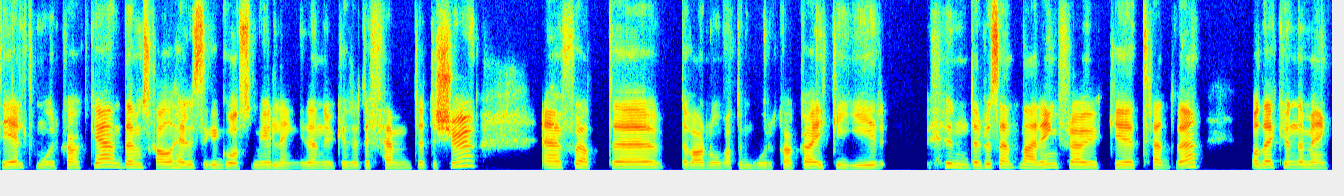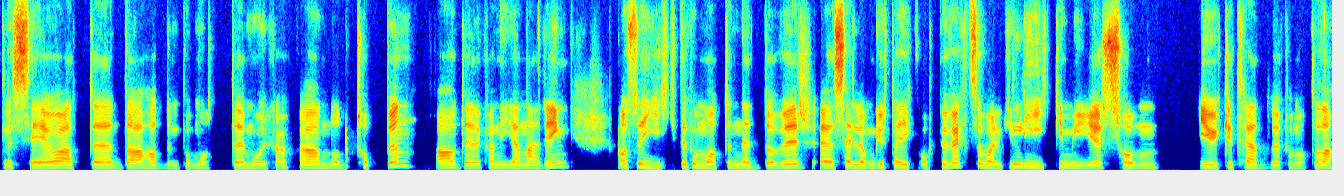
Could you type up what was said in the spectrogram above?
delt morkake, de skal helst ikke gå så mye lenger enn uke 35-37. eh, for at eh, det var noe med at morkaka ikke gir 100% næring fra uke 30. Og det kunne de egentlig se òg, at eh, da hadde de på en måte morkaka nådd toppen av det det kan gi av næring. Og så gikk det på en måte nedover. Selv om gutta gikk opp i vekt, så var det ikke like mye som i uke 30, på en måte, da.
